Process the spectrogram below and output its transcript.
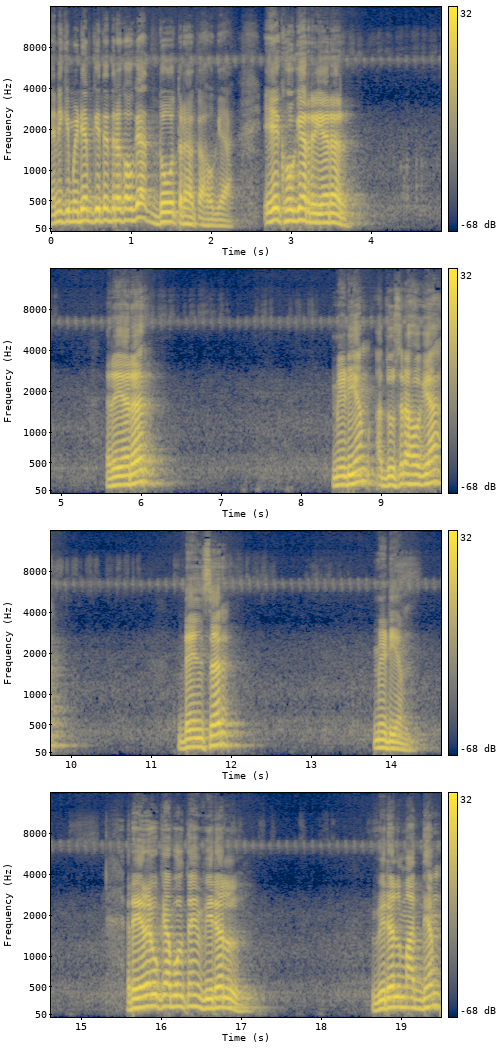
यानी कि मीडियम कितने तरह का हो गया? दो तरह का हो गया। एक हो गया रेयरर रेयरर मीडियम और दूसरा हो गया डेंसर मीडियम रेयर को क्या बोलते हैं? विरल विरल माध्यम।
